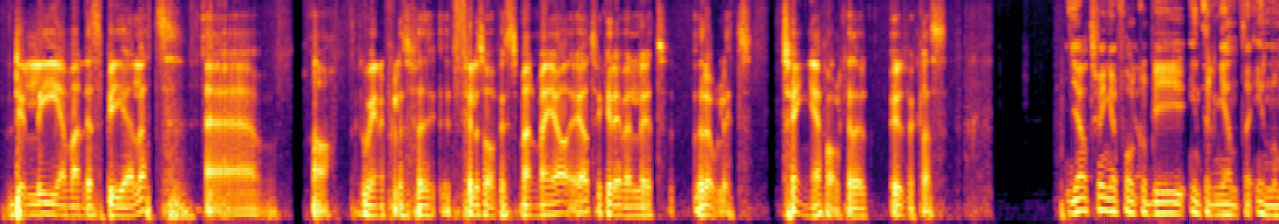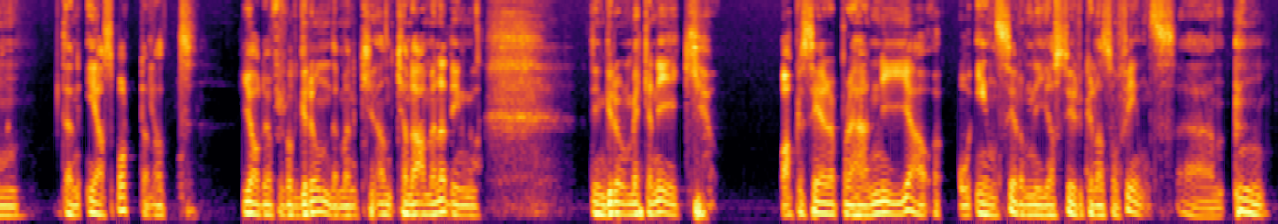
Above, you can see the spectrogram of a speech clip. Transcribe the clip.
det levande spelet. Eh, ja, gå in i filosofi, filosofiskt, men, men jag, jag tycker det är väldigt roligt. Tvinga folk att utvecklas. Jag tvingar folk att bli intelligenta inom den e-sporten. Att, ja, du har förstått grunden, men kan, kan du använda din, din grundmekanik och applicera på det här nya och, och inse de nya styrkorna som finns. Ehm,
